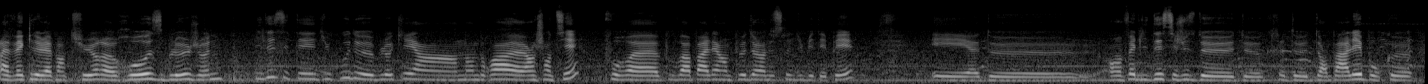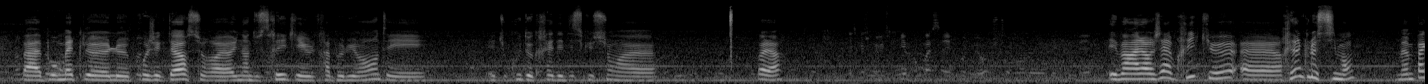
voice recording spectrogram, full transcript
avec de la peinture euh, rose, bleu, jaune. L'idée c'était du coup de bloquer un endroit, euh, un chantier, pour euh, pouvoir parler un peu de l'industrie du BTP. Et de... En fait l'idée c'est juste de, de d'en parler pour, que, bah, pour mettre le, le projecteur sur une industrie qui est ultra polluante et, et du coup de créer des discussions. euh, Voilà. Est-ce que tu peux m'expliquer pourquoi c'est polluant justement le BTP Et ben alors j'ai appris que euh, rien que le ciment, même pas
